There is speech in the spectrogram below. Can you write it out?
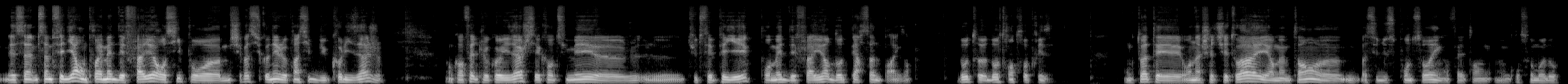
mais ça, me fait dire on pourrait mettre des flyers aussi pour, euh, je sais pas si tu connais le principe du colisage. Donc en fait le colisage c'est quand tu mets, euh, tu te fais payer pour mettre des flyers d'autres personnes par exemple, d'autres d'autres entreprises. Donc toi es, on achète chez toi et en même temps euh, bah, c'est du sponsoring en fait en, grosso modo.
